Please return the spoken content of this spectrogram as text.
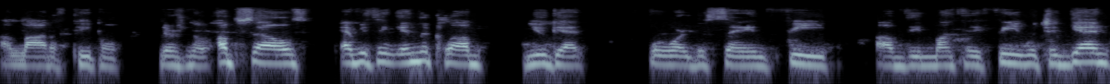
a lot of people. There's no upsells. Everything in the club you get for the same fee of the monthly fee, which again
